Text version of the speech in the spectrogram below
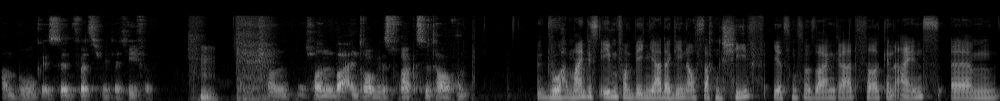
am Bug ist in 40 Meter Tiefe. Hm. Schon, schon ein beeindruckendes Wrack zu tauchen. Du meintest eben von wegen, ja, da gehen auch Sachen schief. Jetzt muss man sagen, gerade Falcon 1, ähm,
